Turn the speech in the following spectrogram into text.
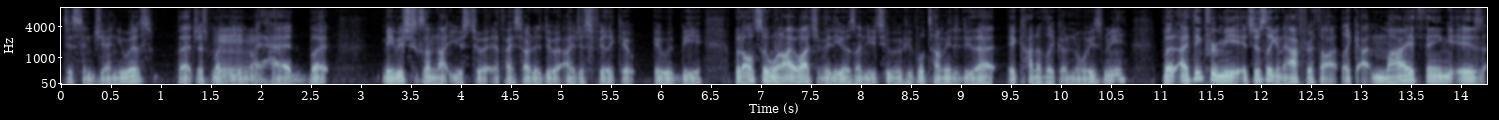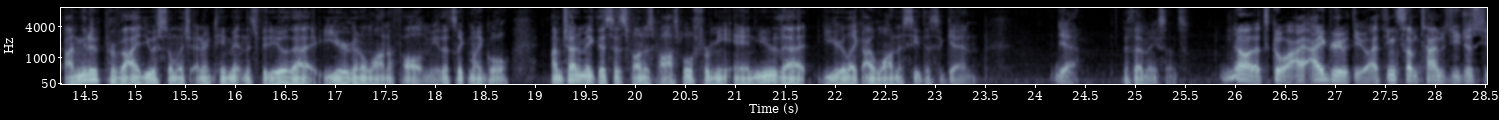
disingenuous. That just might be in my mm. head, but maybe it's just because I'm not used to it. If I started to do it, I just feel like it it would be. But also when I watch videos on YouTube and people tell me to do that, it kind of like annoys me. But I think for me, it's just like an afterthought. Like I- my thing is, I'm gonna provide you with so much entertainment in this video that you're gonna want to follow me. That's like my goal. I'm trying to make this as fun as possible for me and you. That you're like, I want to see this again. Yeah. If that makes sense. No, that's cool. I, I agree with you. I think sometimes you just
